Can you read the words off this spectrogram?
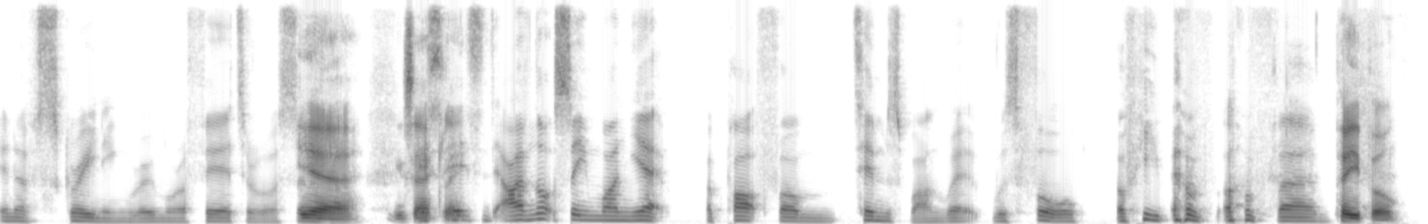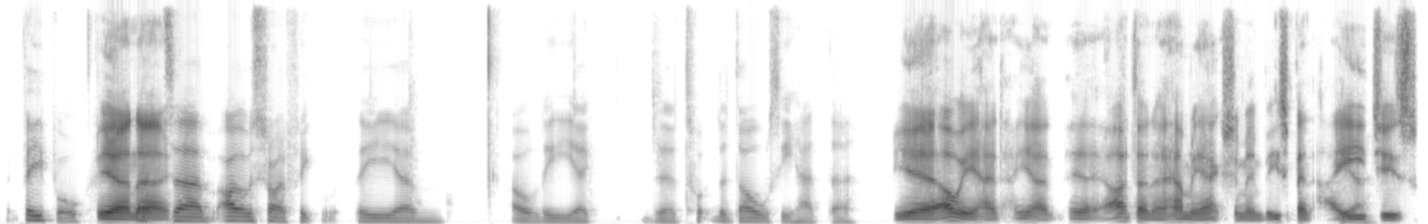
in a screening room or a theater or something. yeah, exactly. It's, I've not seen one yet, apart from Tim's one, where it was full of heap of, of um, People, people. yeah, no. But um, I was trying to think the um, oh the uh, the the dolls he had there. Yeah. Oh, he had. Yeah. yeah I don't know how many action men, but he spent Yeah. ages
